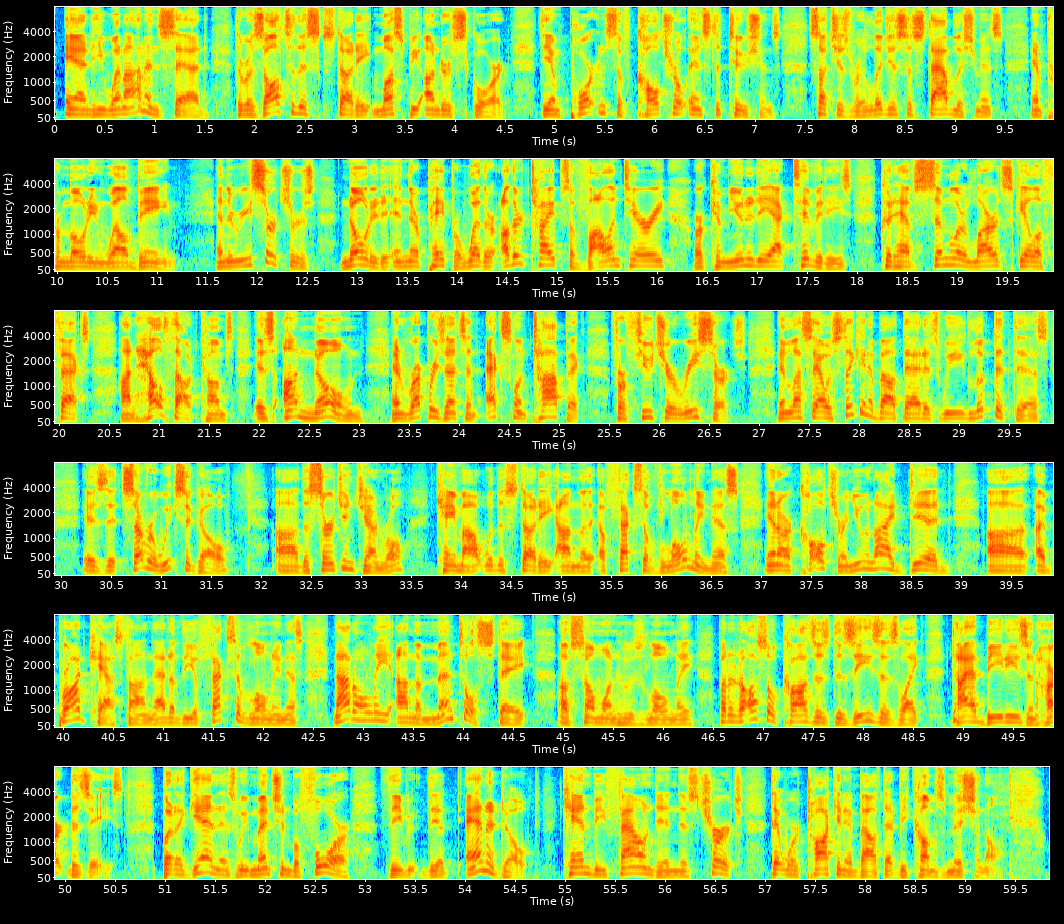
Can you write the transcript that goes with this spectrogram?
And he went on and said the results of this study must be underscored. The importance of cultural institutions, such as religious establishments, in promoting well being. And the researchers noted in their paper whether other types of voluntary or community activities could have similar large scale effects on health outcomes is unknown and represents an excellent topic for future research. And Leslie, I was thinking about that as we looked at this, is that several weeks ago, uh, the Surgeon General came out with a study on the effects of loneliness in our culture. And you and I did uh, a broadcast on that of the effects of loneliness, not only on the mental state of someone who's lonely, but it also causes diseases like diabetes and heart disease. But again, as we mentioned before, the, the antidote can be found in this church that we're talking about that becomes missional.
